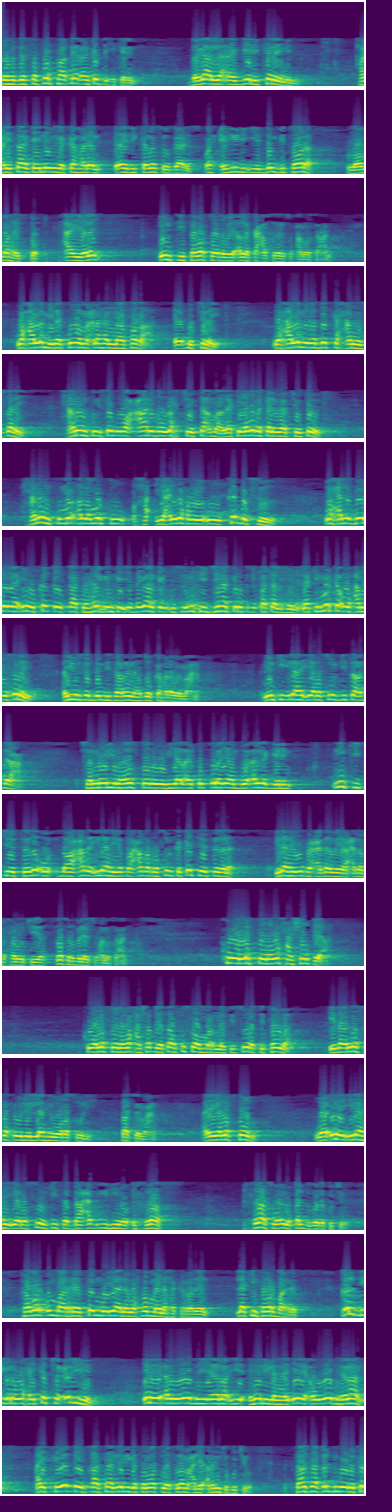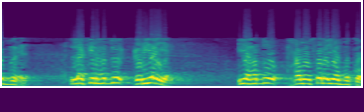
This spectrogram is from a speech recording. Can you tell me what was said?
oo dee safartaa dheer aan ka bixi karin dagaalla aan geli karaynin hadhitaankay nebiga ka hadheen eedii kama soo gaadhayso. Wax cidhiidhi iyo dembi toona looma haysto. Maxaa yeelay intii tabartooda bay alle ka cabsadeen subxana wa tacaala. Waxaa la mida kuwa macnaha naafada ah ee dhutinaya. Waxaa la mida dadka xanuunsanaya. Xanuunku isagu waa caaridoo wax joogta ma laakiin labada kale waa joogto wey xanuunku mar alla markuu yani waxa weye uu ka bogsoodo waxaa la doonayaa inuu ka qayb qaato halganka iyo dagaalka muslimiinta iyo jihaadka inuu ka qayb qaataa la doonaya laakiin marka uu xanuunsanayo ayuusan dembi saarnayn hadduu ka hadha wey macna. Ninkii ilaah iyo rasuulkiisa adeeca jannooyin hoostooda webiyaal ay qulqulayaan buu alla gelin. Ninkii jeedsado oo daacada ilaah iyo daacada rasuulka ka jeedsadana ilaahay wuxuu cadaabayaa cadaab xanuujiya saas rabbi ilahi subxana wa tacala kuwa laftooda waxaa shardi ah. Kuwa laftooda waxaa shardiga saan ku marnay fii suurati tawba. Idaa nasaxuu lilaahi wa rasuulih saas way macna. Ayaga laftoodu waa inay ilaahay iyo rasuulkiisa daacad u yihiin oo ikhlaas. Ikhlaas waa inuu qalbigooda ku jiro tabar unbaa reebtay mooyaane waxba mayna hakradeen laakiin tabar baa reebtay qalbigana waxay ka jecel yihiin inay awood heli lahay inay awood helaan ay kaga qeyb qaataan nebiga salawatullhi wasalaamu caleyh arrintu ku jiro. Taasaa qalbigooda ka buuxda laakiin hadduu curyaan yahay iyo hadduu xanuunsanayo buko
